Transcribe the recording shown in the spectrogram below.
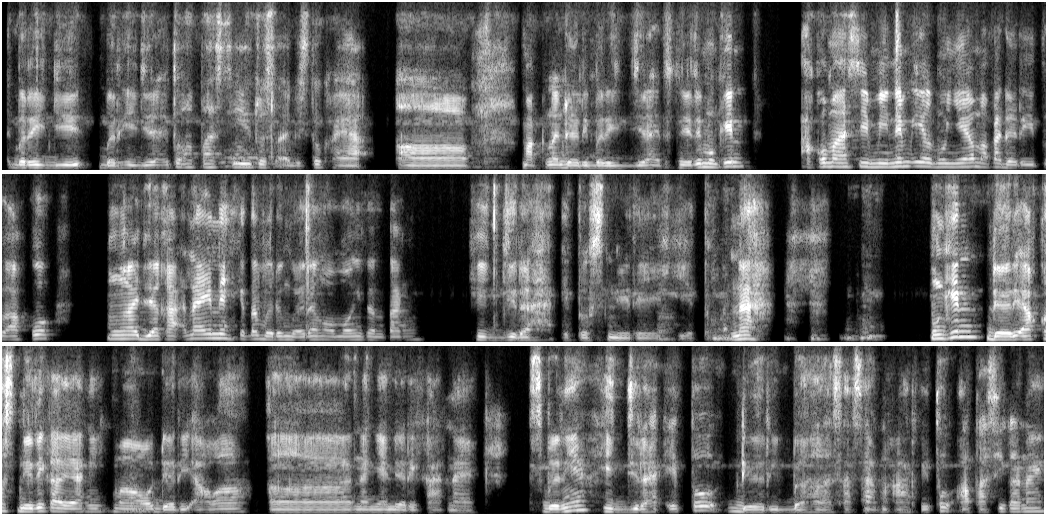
Berhijrah, berhijrah itu apa sih? Terus habis itu kayak eh, makna dari berhijrah itu sendiri mungkin aku masih minim ilmunya maka dari itu aku mengajak Kak Nay nih kita bareng-bareng ngomongin tentang hijrah itu sendiri gitu. Nah, mungkin dari aku sendiri kali ya nih mau dari awal eh, nanya dari Kak Nay. Sebenarnya hijrah itu dari bahasa sama arti itu apa sih Kak Nay?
